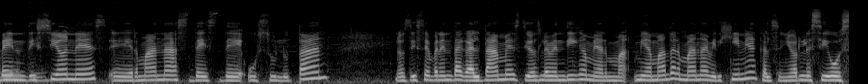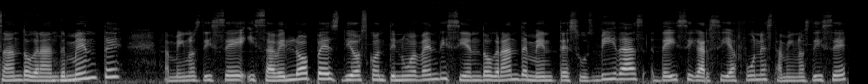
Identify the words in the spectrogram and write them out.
Bendiciones, eh, hermanas desde Usulután. Nos dice Brenda Galdames, Dios le bendiga, mi, mi amada hermana Virginia, que el Señor le siga usando grandemente. También nos dice Isabel López, Dios continúe bendiciendo grandemente sus vidas. Daisy García Funes también nos dice,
